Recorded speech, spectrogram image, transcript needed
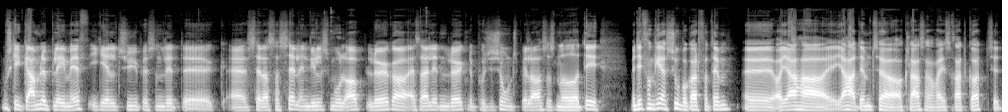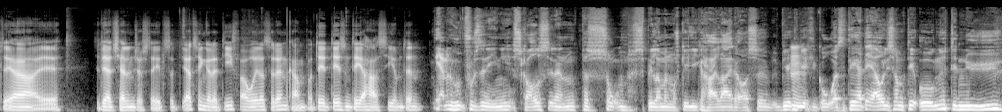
måske gamle Blame F IGL-type, sådan lidt øh, sætter sig selv en lille smule op, lykker, altså er lidt en løkkende positionsspiller også og sådan noget, og det, men det fungerer super godt for dem, øh, og jeg har, jeg har dem til at klare sig faktisk ret godt til det her, øh, til det her Challenger State. Så jeg tænker, at de er favoritter til den kamp, og det, det er sådan det, jeg har at sige om den. Ja, men fuldstændig enig. Skulls, en anden person, spiller man måske lige kan highlighte, også virkelig, mm. virkelig god. Altså det her, det er jo ligesom det unge, det nye,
